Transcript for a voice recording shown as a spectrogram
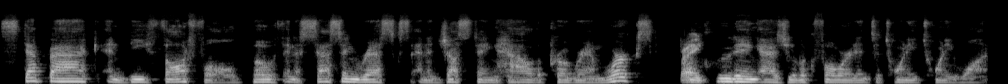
Step back and be thoughtful, both in assessing risks and adjusting how the program works, right. including as you look forward into 2021.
